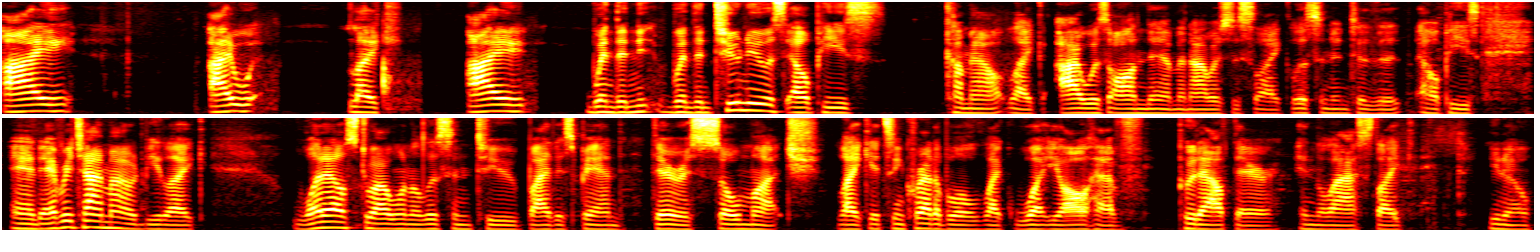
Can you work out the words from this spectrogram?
I, I, w- like, I, when the, when the two newest LPs come out like I was on them and I was just like listening to the LPs and every time I would be like what else do I want to listen to by this band? There is so much. Like it's incredible like what y'all have put out there in the last like you know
